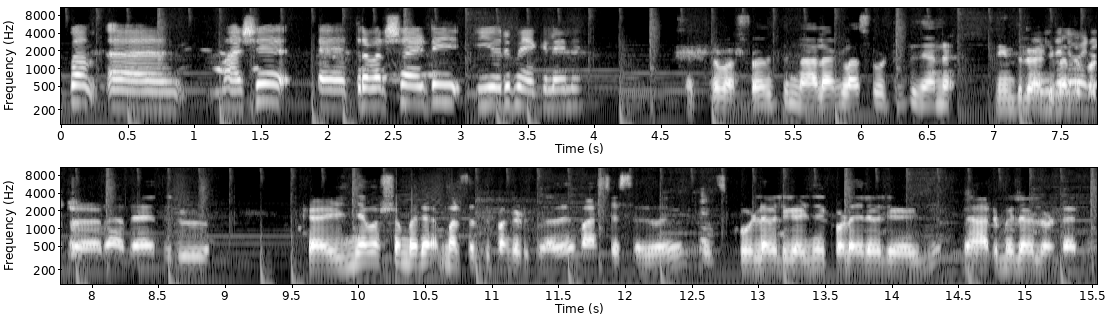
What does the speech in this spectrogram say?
ഇപ്പം മാഷ് എത്ര വർഷമായിട്ട് ഈ- ഒരു മേഖലയിൽ എത്ര വർഷമായിട്ട് നാലാം ക്ലാസ് തൊട്ടിട്ട് ഞാൻ നീന്തലുമായിട്ട് നീന്തൽ ബന്ധപ്പെട്ടതാണ് അതായത് ഒരു കഴിഞ്ഞ വർഷം വരെ മത്സരത്തിൽ പങ്കെടുക്കും അതായത് മാസ്റ്റേഴ്സ്. സ്കൂൾ ലെവൽ കഴിഞ്ഞ് കോളേജ് ലെവൽ കഴിഞ്ഞ് ആർമി ലെവൽ ഉണ്ടായിരുന്നു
